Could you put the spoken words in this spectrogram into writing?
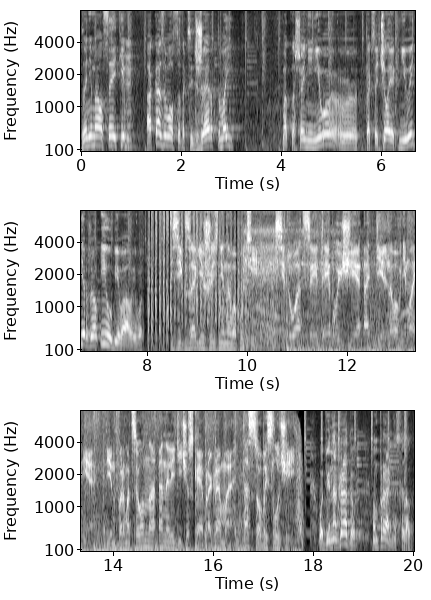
занимался этим, mm-hmm. оказывался, так сказать, жертвой в отношении него, э, так сказать, человек не выдержал и убивал его. Зигзаги жизненного пути. Ситуации, требующие отдельного внимания. Информационно-аналитическая программа «Особый случай». Вот Виноградов, он правильно сказал,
